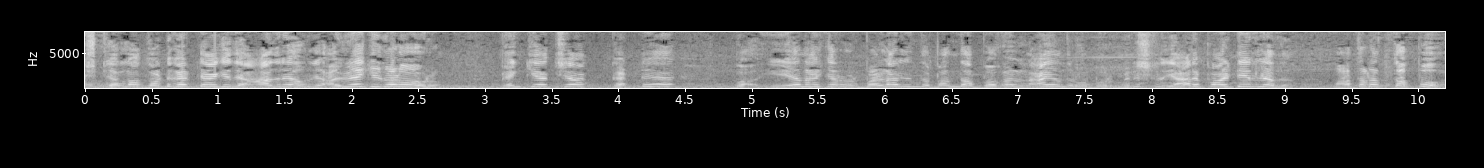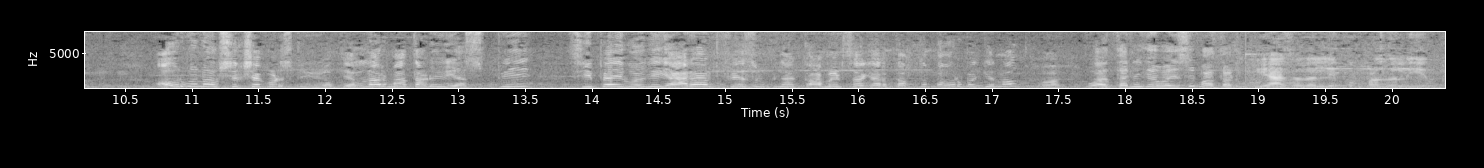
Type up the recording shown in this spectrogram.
ಇಷ್ಟೆಲ್ಲ ದೊಡ್ಡ ಘಟನೆ ಆಗಿದೆ. ಆದ್ರೆ ಅವ್ರಿಗೆ ಅವಿವೇಕಿಗಳು ಅವರು. ಬೆಂಕಿ ಹಚ್ಚ ಘಟನೆ ಏನು ಏನ್ ಹಾಕ್ಯಾರ ಅವ್ರು? ಬಳ್ಳಾರಿಯಿಂದ ಬಂದ ಬೊಗಳ್ ನಾಯಿ ಅಂದ್ರೆ. ಒಬ್ಬರು ಮಿನಿಸ್ಟರ್ ಯಾರೇ ಪಾರ್ಟಿ ಇರಲಿ ಅದು. ಮಾತಾಡೋದು ತಪ್ಪು. ಅವ್ರಿಗೂ ನಾವು ಶಿಕ್ಷೆ ಕೊಡಿಸ್ತೀವಿ. ಇವತ್ತು ಎಲ್ಲರೂ ಮಾತಾಡಿ ಎಸ್ ಪಿ ಸಿ ಪಿ ಐಗೆ ಹೋಗಿ ಯಾರ್ಯಾರು ಫೇಸ್ಬುಕ್ನಾಗ ಕಾಮೆಂಟ್ಸ್ ಹಾಕ್ಯಾರ, ತಪ್ಪು ತಪ್ಪು ಅವ್ರ ಬಗ್ಗೆ ನಾವು ತನಿಖೆ ವಹಿಸಿ ಮಾತಾಡ್ತೀವಿ. ಇತಿಹಾಸದಲ್ಲಿ, ಕೊಪ್ಪಳದಲ್ಲಿ ಇಂಥ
